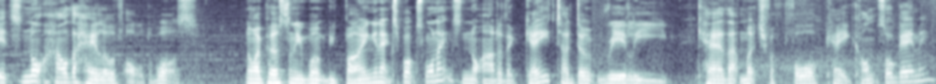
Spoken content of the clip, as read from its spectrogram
it's not how the Halo of old was. Now I personally won't be buying an Xbox One X, not out of the gate, I don't really care that much for 4K console gaming.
